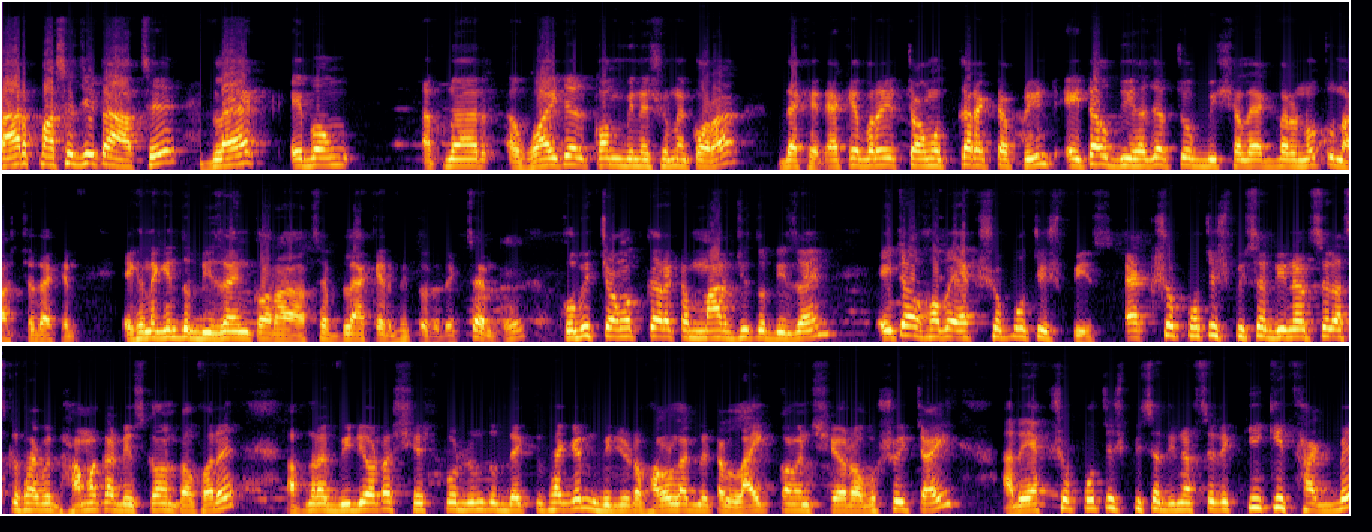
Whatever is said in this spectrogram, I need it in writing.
তার পাশে যেটা আছে ব্ল্যাক এবং আপনার হোয়াইটের কম্বিনেশনে করা। দেখেন একেবারে চমৎকার একটা প্রিন্ট এটাও দুই হাজার চব্বিশ সালে একবার নতুন আসছে দেখেন। এখানে কিন্তু ডিজাইন করা আছে ব্ল্যাক এর ভিতরে দেখছেন? খুবই চমৎকার একটা মার্জিত ডিজাইন এটাও হবে একশো পঁচিশ পিস একশো পঁচিশ পিসের ডিনার সেট আজকে থাকবে ধামাকা ডিসকাউন্ট অফারে আপনারা ভিডিওটা শেষ পর্যন্ত দেখতে থাকেন। ভিডিওটা ভালো লাগলে একটা লাইক কমেন্ট শেয়ার অবশ্যই চাই। আর একশো পঁচিশ পিসের ডিনার সেটে কি কি থাকবে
